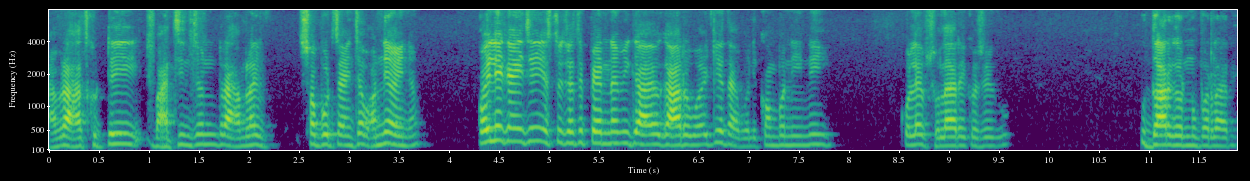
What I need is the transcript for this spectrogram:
हाम्रो हात खुट्टै भाँचिन्छन् र हामीलाई सपोर्ट चाहिन्छ भन्ने होइन। कहिलेकाहीँ चाहिँ यस्तो जस्तै पेन्डामिक आयो गाह्रो भयो के त भोलि कम्पनी नै कोल्याप्स होला अरे कसैको? उद्धार गर्नु पर्ला अरे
